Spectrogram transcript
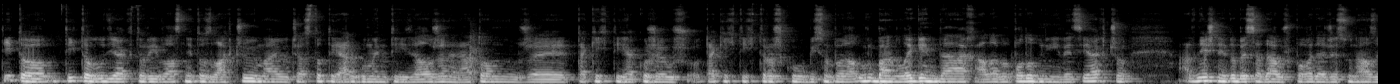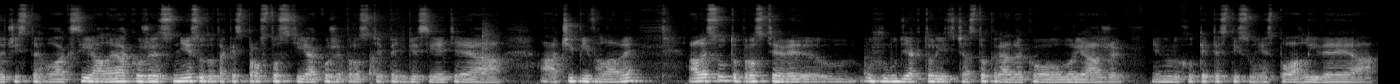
Títo, títo ľudia, ktorí vlastne to zľahčujú, majú často tie argumenty založené na tom, že takých tých akože už takých tých trošku by som povedal urbán legendách alebo podobných veciach, čo a v dnešnej dobe sa dá už povedať, že sú naozaj čisté hoaxy, ale akože nie sú to také sprostosti, akože proste 5G siete a, a čipy v hlave. Ale sú to proste už ľudia, ktorí častokrát ako hovoria, že jednoducho tie testy sú nespolahlivé a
